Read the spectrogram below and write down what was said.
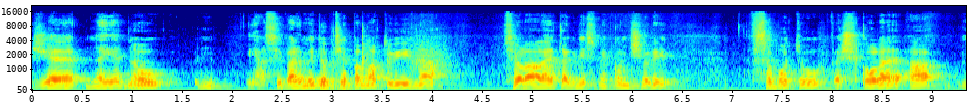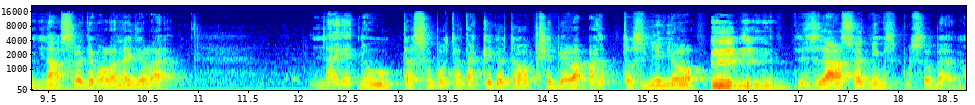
Že najednou, já si velmi dobře pamatuju na celá léta, kdy jsme končili v sobotu ve škole a následovala neděle. Najednou ta sobota taky do toho přibyla a to změnilo zásadním způsobem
